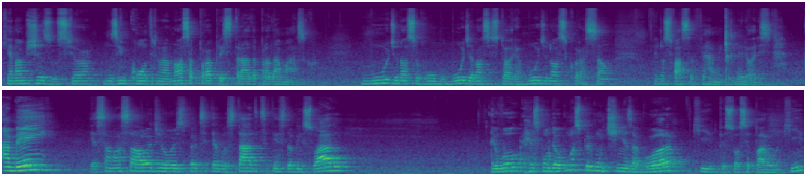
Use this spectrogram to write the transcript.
Que em nome de Jesus, Senhor, nos encontre na nossa própria estrada para Damasco. Mude o nosso rumo, mude a nossa história, mude o nosso coração e nos faça ferramentas melhores. Amém? Essa é a nossa aula de hoje. Espero que você tenha gostado, que você tenha sido abençoado. Eu vou responder algumas perguntinhas agora que o pessoal separou aqui.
